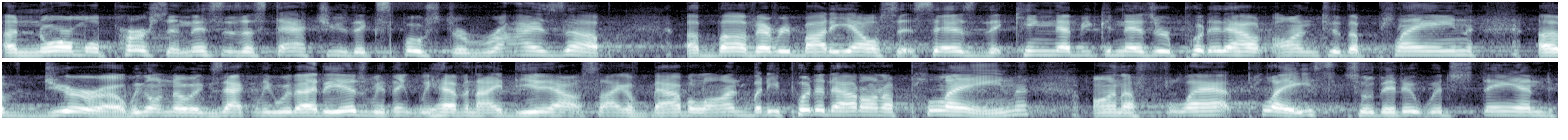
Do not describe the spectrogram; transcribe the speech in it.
a normal person. This is a statue that's supposed to rise up above everybody else. It says that King Nebuchadnezzar put it out onto the plain of Dura. We don't know exactly where that is. We think we have an idea outside of Babylon, but he put it out on a plain, on a flat place, so that it would stand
